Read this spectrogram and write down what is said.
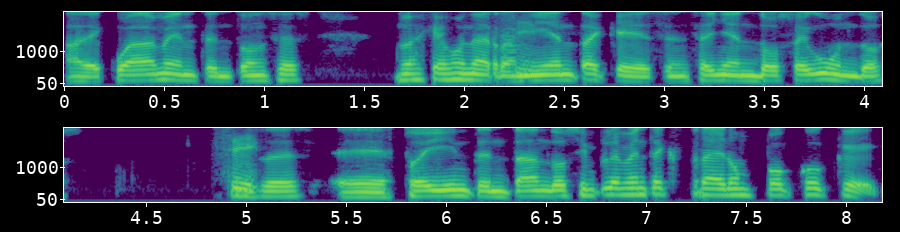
adecuadamente. Entonces, no es que es una herramienta que se enseña en dos segundos. Entonces, estoy intentando simplemente extraer un poco que,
